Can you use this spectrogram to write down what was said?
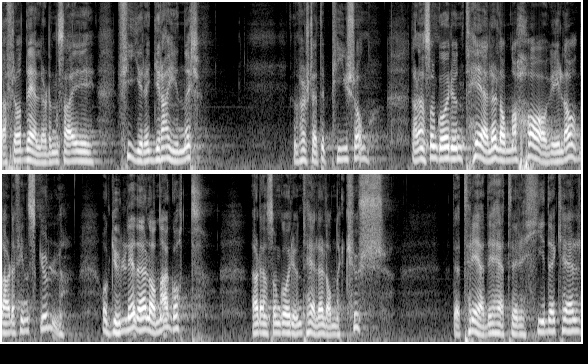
Derfra deler den seg i fire greiner. Den første heter Pishon. Det er den som går rundt hele landet Havila, der det fins gull. Og gull i det landet er godt. Det er den som går rundt hele landet Kush. Det tredje heter Hidekel,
